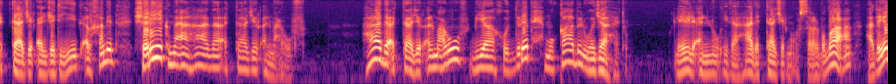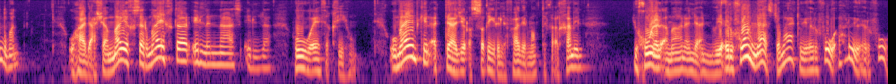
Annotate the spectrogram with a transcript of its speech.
التاجر الجديد الخمل شريك مع هذا التاجر المعروف. هذا التاجر المعروف بياخذ ربح مقابل وجاهته. ليه؟ لأنه إذا هذا التاجر ما وصل البضاعة هذا يضمن. وهذا عشان ما يخسر ما يختار إلا الناس إلا هو يثق فيهم. وما يمكن التاجر الصغير اللي في هذه المنطقة الخمل يخون الأمانة لأنه يعرفون الناس جماعته يعرفوه أهله يعرفوه.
